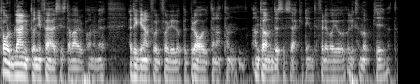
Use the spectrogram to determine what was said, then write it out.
12 blankt ungefär sista varvet på honom. Jag, jag tycker han fullföljde loppet bra utan att han, han tömde sig säkert inte. För det var ju liksom uppgivet.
